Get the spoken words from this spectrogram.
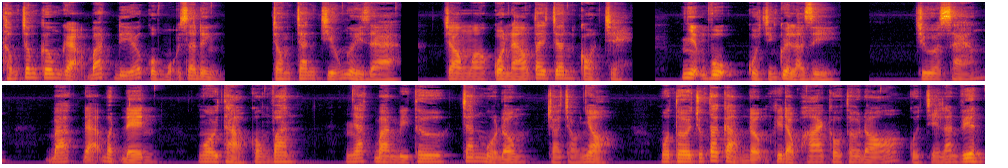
thấm trong cơm gạo bát đĩa của mỗi gia đình, trong chăn chiếu người già, trong ờ, quần áo tay chân còn trẻ. Nhiệm vụ của chính quyền là gì? Trưa sáng, bác đã bật đèn, ngồi thảo công văn, nhắc ban bí thư chăn mùa đông cho cháu nhỏ. Một thời chúng ta cảm động khi đọc hai câu thơ đó của chế Lan Viên,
